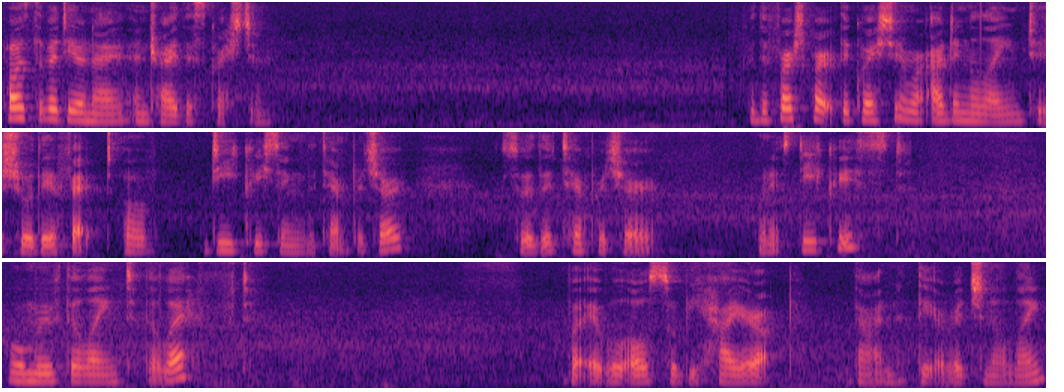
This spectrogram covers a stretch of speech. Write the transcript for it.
Pause the video now and try this question. For the first part of the question, we're adding a line to show the effect of decreasing the temperature. So the temperature, when it's decreased, we'll move the line to the left, but it will also be higher up than the original line.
